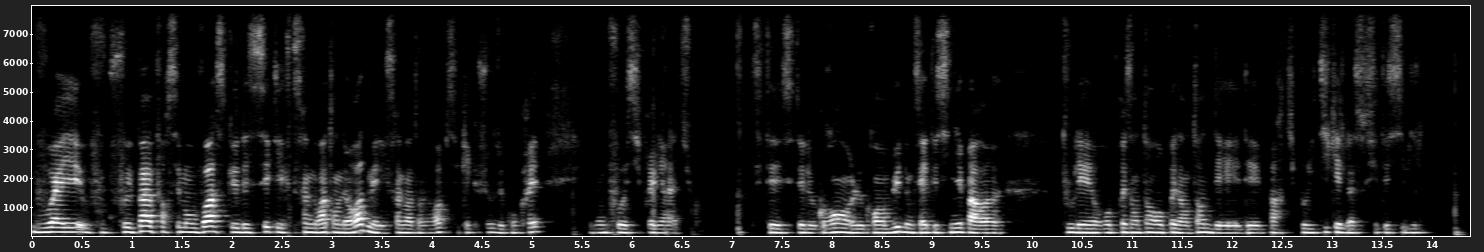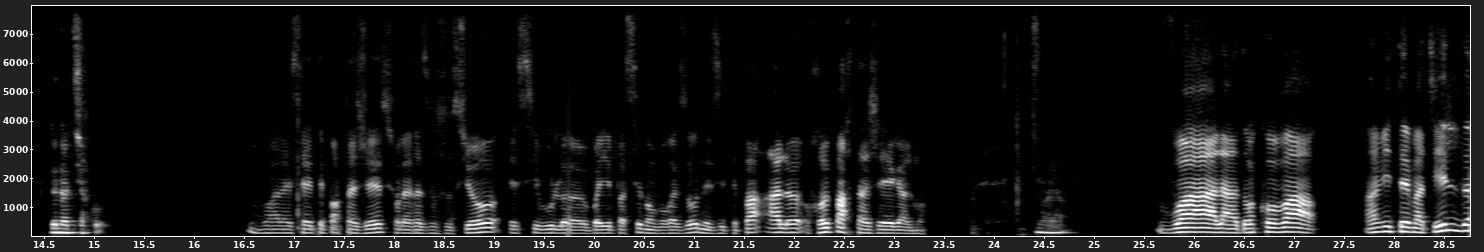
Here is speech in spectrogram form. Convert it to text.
vous pouvez pas forcément voir ce que c'est que l'extrême droite en Europe, mais l'extrême droite en Europe, c'est quelque chose de concret. Et donc, il faut aussi prévenir là-dessus. C'était le grand, le grand but. Donc, ça a été signé par euh, tous les représentants, représentantes des, des, partis politiques et de la société civile de notre circo. Voilà, ça a été partagé sur les réseaux sociaux. Et si vous le voyez passer dans vos réseaux, n'hésitez pas à le repartager également. Voilà. Voilà, donc on va inviter Mathilde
